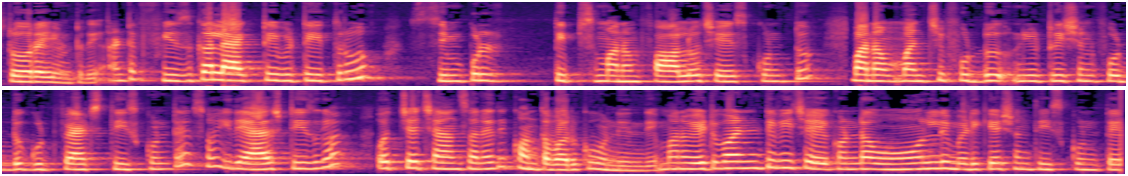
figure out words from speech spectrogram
స్టోర్ అయి ఉంటుంది. అంటే physical activity through simple tips మనం ఫాలో చేసుకుంటూ మనం మంచి food nutrition food good fats తీసుకుంటే సో ఇది యాజ్ టీజ్గా వచ్చే ఛాన్స్ అనేది కొంతవరకు ఉండింది. మనం ఎటువంటివి చేయకుండా ఓన్లీ మెడికేషన్ తీసుకుంటే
